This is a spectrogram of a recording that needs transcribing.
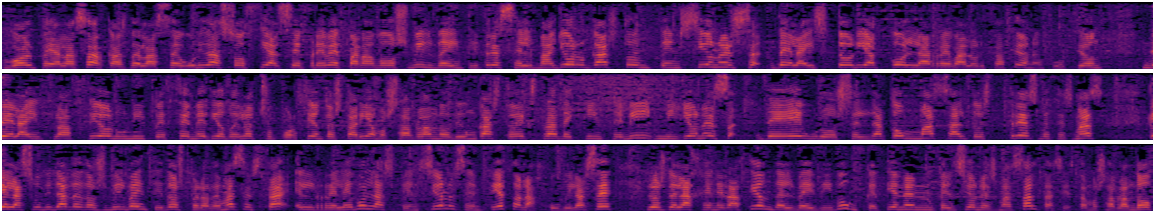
golpe a las arcas de la seguridad social. Se prevé para 2023 el mayor gasto en pensiones de la historia con la revalorización en función de la inflación. Un IPC medio del 8%. Estaríamos hablando de un gasto extra de 15.000 millones de euros. El dato más alto es tres veces más que la subida de 2022. Pero además está el relevo en las pensiones. Empiezan a jubilarse los de la generación del baby boom, que tienen pensiones más altas. Y estamos hablando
